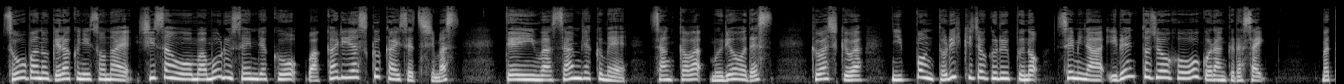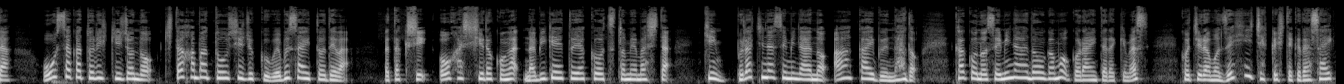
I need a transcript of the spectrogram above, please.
相場の下落に備え資産を守る戦略をわかりやすく解説します。定員は300名、参加は無料です。詳しくは日本取引所グループのセミナーイベント情報をご覧ください。また、大阪取引所の北浜投資塾ウェブサイトでは、私、大橋弘子がナビゲート役を務めました、金プラチナセミナーのアーカイブなど、過去のセミナー動画もご覧いただけます。こちらもぜひチェックしてください。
